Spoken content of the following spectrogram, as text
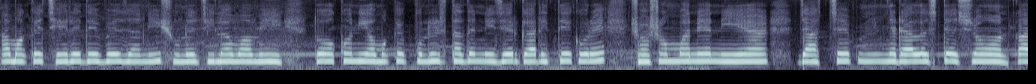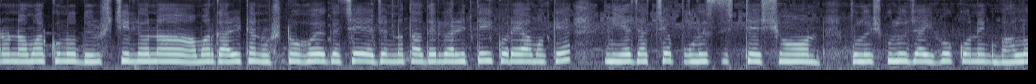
আমাকে ছেড়ে দেবে জানি, শুনেছিলাম আমি। তখনই আমাকে পুলিশ তাদের নিজের গাড়িতে করে সসম্মানে নিয়ে যাচ্ছে রেল স্টেশন। কারণ আমার কোনো দোষ ছিল না। আমার গাড়িটা নষ্ট হয়ে গেছে। এজন্য তাদের গাড়িতেই করে আমাকে নিয়ে যাচ্ছে পুলিশ স্টেশন। পুলিশগুলো যাই হোক, অনেক ভালো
